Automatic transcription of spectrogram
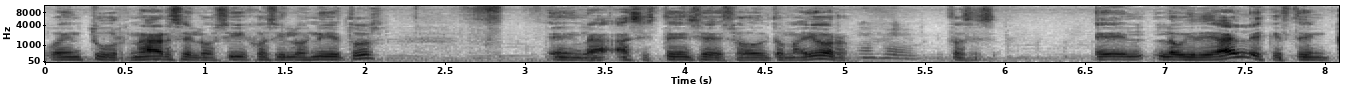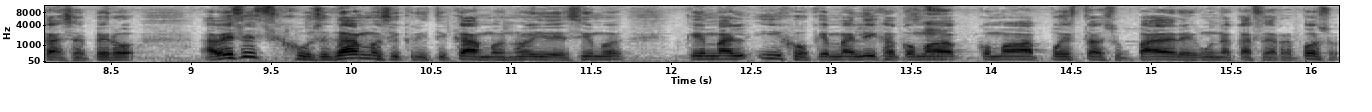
Pueden turnarse los hijos y los nietos en la asistencia de su adulto mayor. Entonces, lo ideal es que esté en casa, pero a veces juzgamos y criticamos, ¿no? Y decimos, qué mal hijo, qué mal hija, cómo, ha, cómo ha puesto a su padre en una casa de reposo.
